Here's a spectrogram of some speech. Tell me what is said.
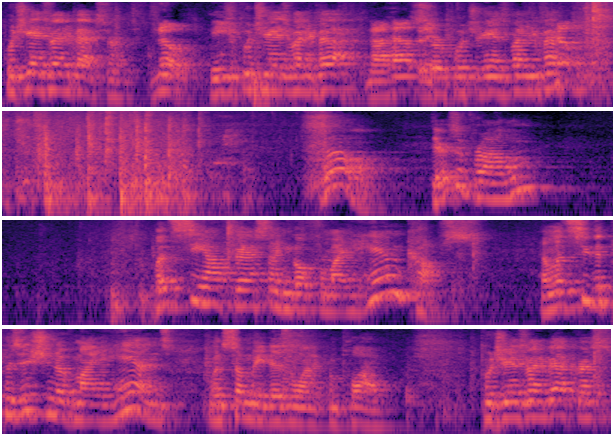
Put your hands behind your back, sir. no, I need you to put your hands behind your back. Not happening. Sir, put your hands behind your back. no. Well, there's a problem. Let's see how fast I can go for my handcuffs. And let's see the position of my hands when somebody doesn't want to comply. Put your hands behind your back, Chris.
